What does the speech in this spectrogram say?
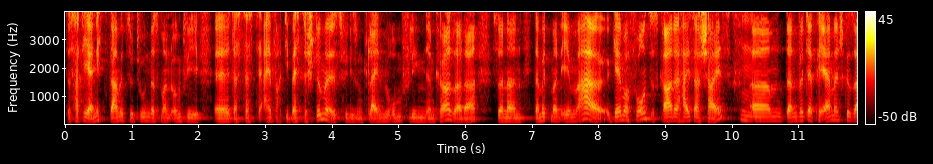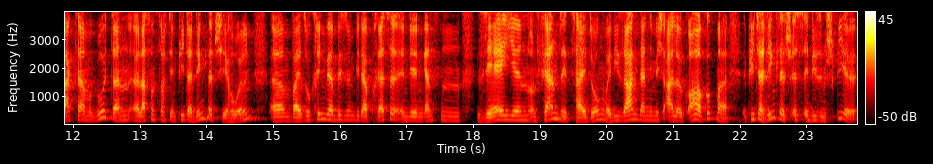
Das hatte ja nichts damit zu tun, dass man irgendwie, äh, dass das einfach die beste Stimme ist für diesen kleinen rumfliegenden Cursor da, sondern damit man eben, ah, Game of Thrones ist gerade heißer Scheiß. Mhm. Ähm, dann wird der PR-Mensch gesagt haben, gut, dann äh, lass uns doch den Peter Dinklage hier holen, ähm, weil so kriegen wir ein bisschen wieder Presse in den ganzen Serien Serien und Fernsehzeitungen, weil die sagen dann nämlich alle, oh, guck mal, Peter Dinklage ist in diesem Spiel.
